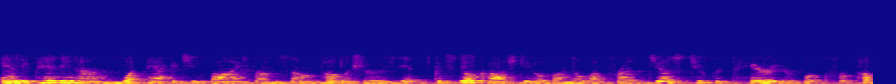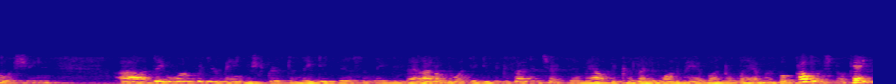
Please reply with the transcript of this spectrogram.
And depending on what package you buy from some publishers, it could still cost you a bundle up front just to prepare your book for publishing. Uh, they work with your manuscript and they do this and they do that. I don't know what they do because I didn't check them out because I didn't want to pay a bundle to have my book published, okay?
